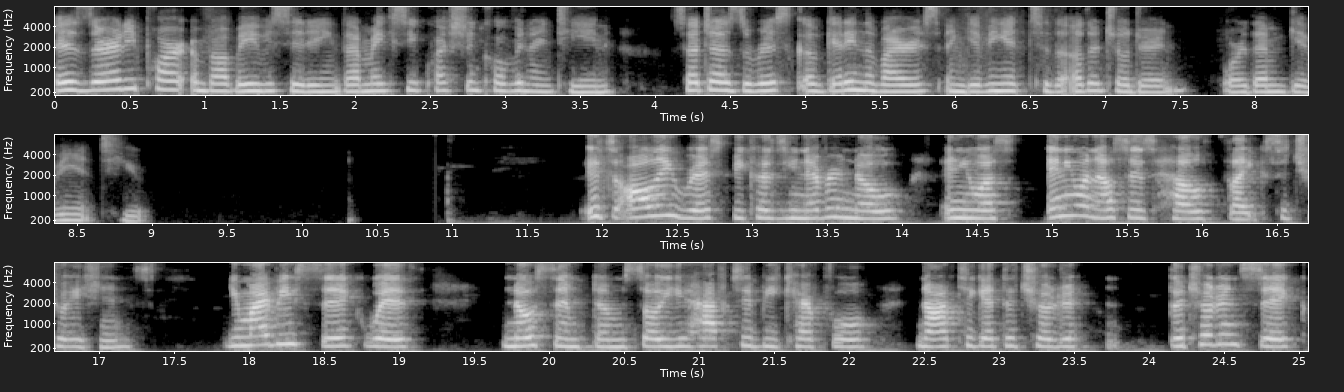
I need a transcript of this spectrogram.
Is there any part about babysitting that makes you question COVID 19, such as the risk of getting the virus and giving it to the other children or them giving it to you? It's all a risk because you never know anyone, anyone else's health like situations. You might be sick with no symptoms, so you have to be careful not to get the children the children sick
